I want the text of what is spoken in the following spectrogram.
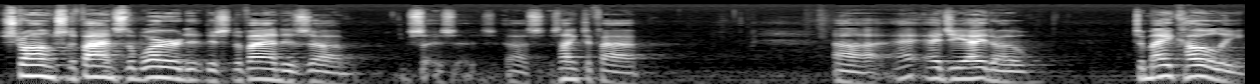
Strong's defines the word that's defined as uh, uh, sanctify, uh, hagiazo, to make holy,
